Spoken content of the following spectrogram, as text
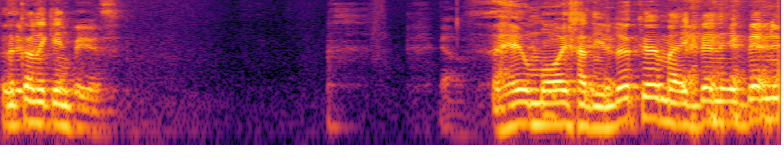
Dan heb kan ik in- geprobeerd. Ja. Heel mooi gaat niet lukken, maar ik ben, ik ben nu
